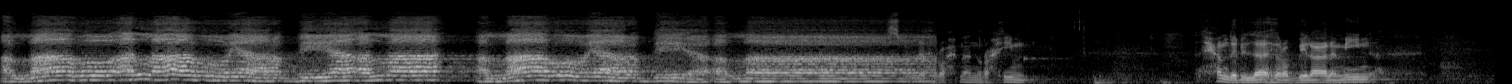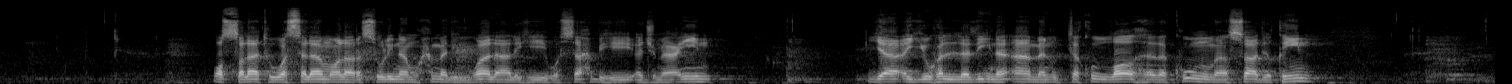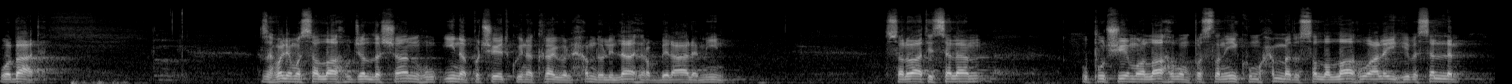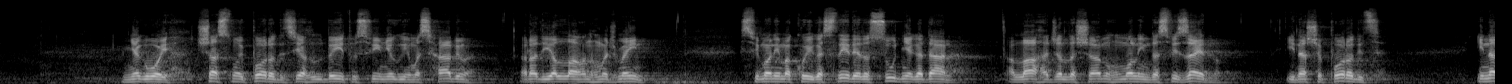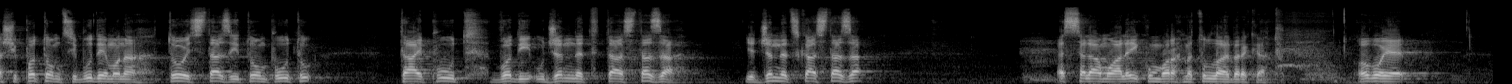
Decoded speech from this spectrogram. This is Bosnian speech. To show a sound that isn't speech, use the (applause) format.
الله الله يا ربي يا الله الله يا ربي يا الله بسم الله الرحمن الرحيم الحمد لله رب العالمين والصلاة والسلام على رسولنا محمد وعلى آله وصحبه أجمعين يا أيها الذين آمنوا اتقوا الله وكونوا مع الصادقين وبعد Zahvaljamo se Allahu Jalla šanuhu i na početku i na kraju. Alhamdulillahi Rabbil Alamin. Salavat i selam upućujemo Allahovom poslaniku Muhammedu sallallahu alaihi ve sellem njegovoj časnoj porodici Ahlul Bejtu svim njegovim ashabima radi Allahu anhum ajmain svim onima koji ga slijede do sudnjega dana Allaha Jalla šanuhu molim da svi zajedno i naše porodice i naši potomci budemo na toj stazi i tom putu, taj put vodi u džennet, ta staza je džennetska staza. Assalamu alaikum wa rahmatullahi wa barakatuh. Ovo je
